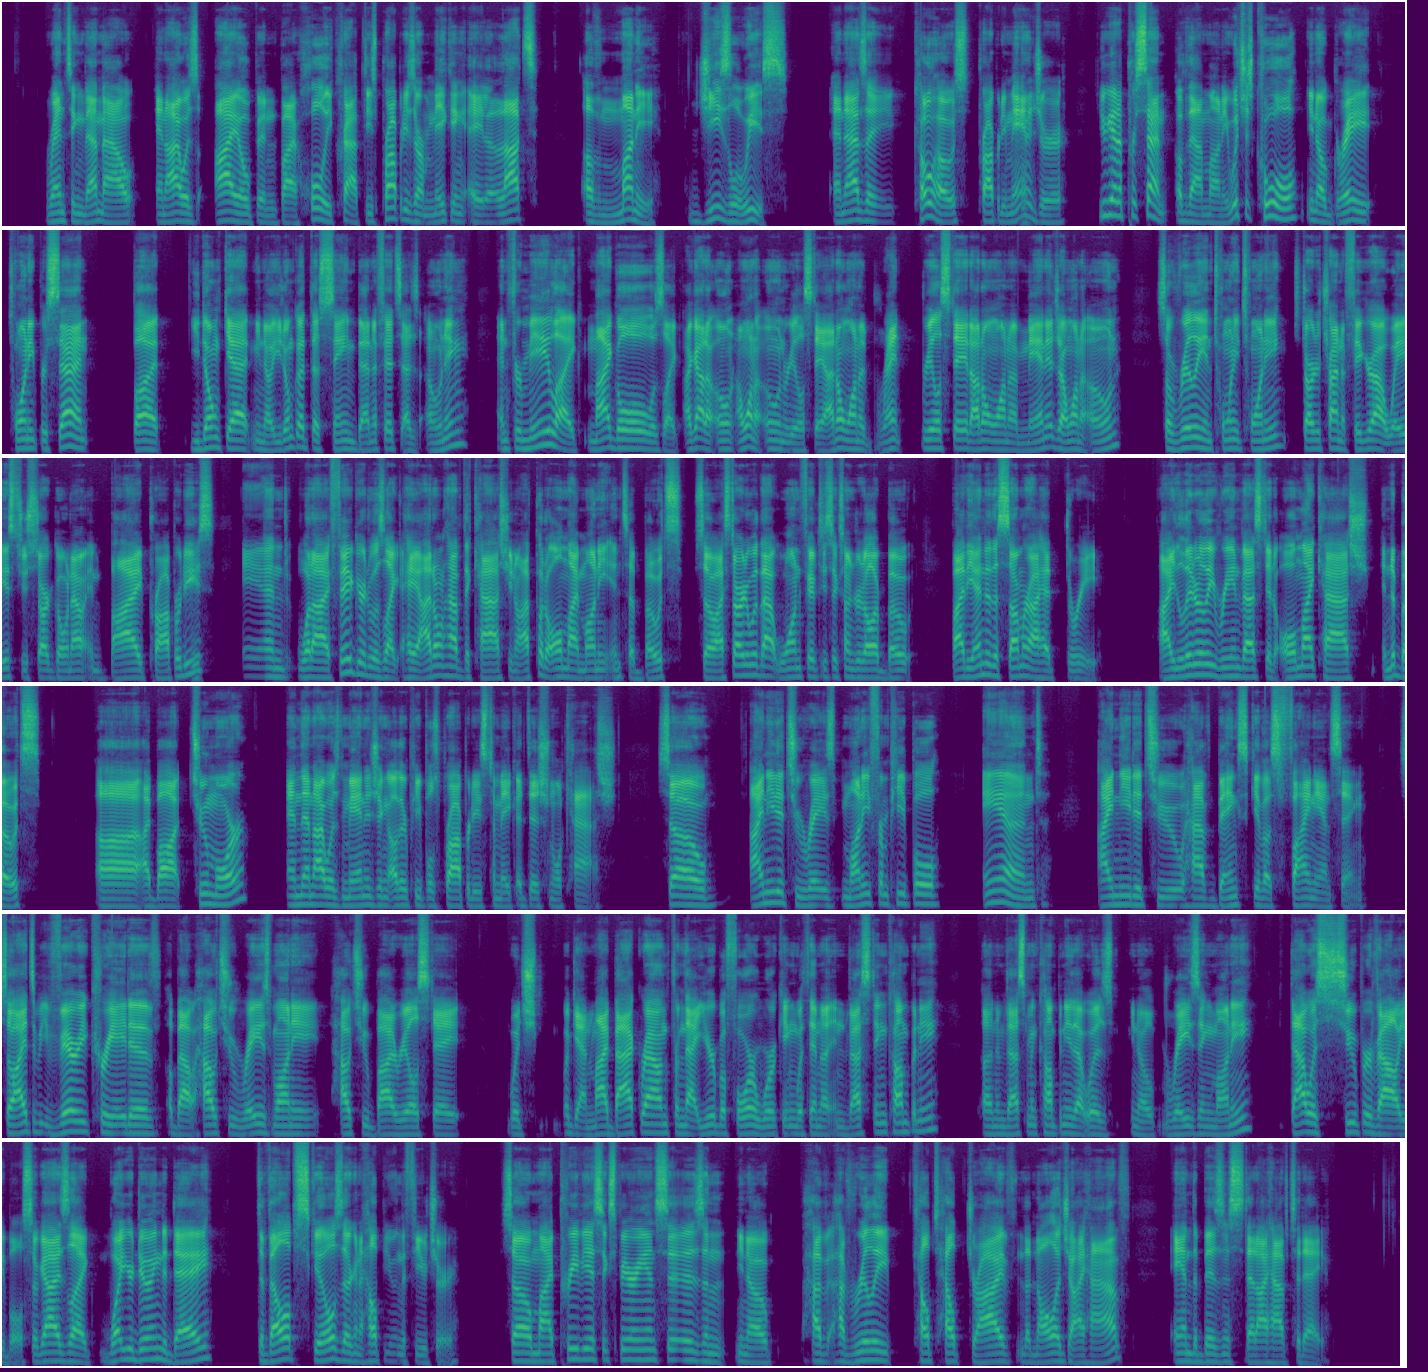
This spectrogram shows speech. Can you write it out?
renting them out, and I was eye opened by holy crap, these properties are making a lot of money. Geez Louise. And as a co host, property manager, you get a percent of that money, which is cool, you know, great, 20%, but you don't get, you know, you don't get the same benefits as owning. And for me, like my goal was like, I gotta own, I wanna own real estate. I don't wanna rent real estate. I don't wanna manage, I wanna own. So really in 2020, started trying to figure out ways to start going out and buy properties and what I figured was like, hey, I don't have the cash. You know, I put all my money into boats. So I started with that one $5,600 boat. By the end of the summer, I had three. I literally reinvested all my cash into boats. Uh, I bought two more, and then I was managing other people's properties to make additional cash. So I needed to raise money from people, and I needed to have banks give us financing so I had to be very creative about how to raise money, how to buy real estate, which again, my background from that year before working within an investing company, an investment company that was, you know, raising money, that was super valuable. So guys, like what you're doing today, develop skills that are going to help you in the future. So my previous experiences and, you know, have have really helped help drive the knowledge I have and the business that I have today.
